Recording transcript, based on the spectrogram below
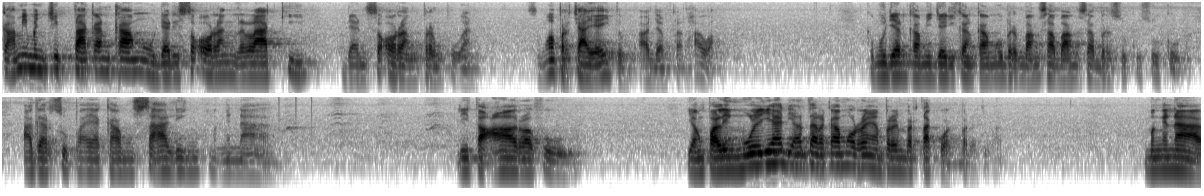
kami menciptakan kamu dari seorang lelaki dan seorang perempuan. Semua percaya itu, Adam dan Hawa. Kemudian kami jadikan kamu berbangsa-bangsa, bersuku-suku, agar supaya kamu saling mengenal. Lita'arafu. Yang paling mulia di antara kamu orang yang paling bertakwa kepada Tuhan. Mengenal.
